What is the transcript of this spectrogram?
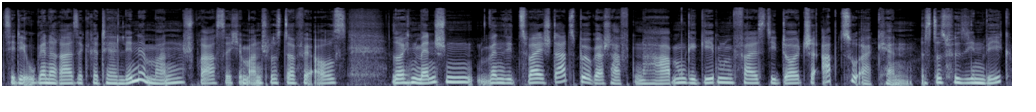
CDU-Generalsekretär Linnemann sprach sich im Anschluss dafür aus, solchen Menschen, wenn sie zwei Staatsbürgerschaften haben, gegebenenfalls die deutsche abzuerkennen. Ist das für Sie ein Weg?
